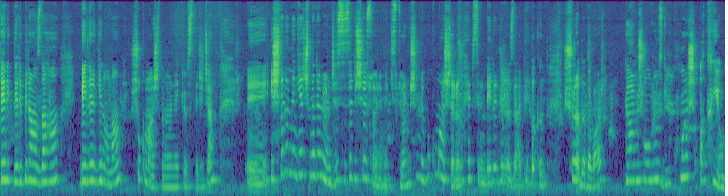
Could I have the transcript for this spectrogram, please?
delikleri biraz daha belirgin olan şu kumaştan örnek göstereceğim. E, işlememe geçmeden önce size bir şey söylemek istiyorum. Şimdi bu kumaşların hepsinin belirgin özelliği bakın şurada da var. Görmüş olduğunuz gibi kumaş akıyor.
